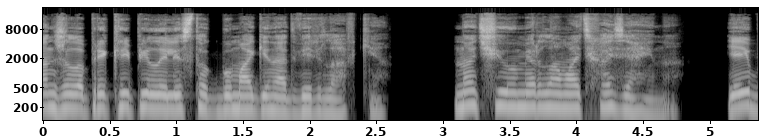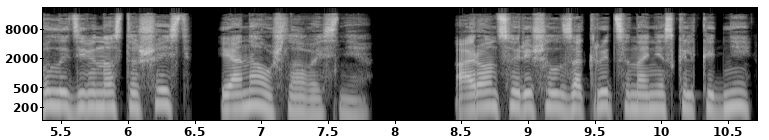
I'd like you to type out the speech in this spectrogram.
Анжела прикрепила листок бумаги на дверь лавки. Ночью умерла мать хозяина. Ей было 96, и она ушла во сне. Аронсо решил закрыться на несколько дней,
